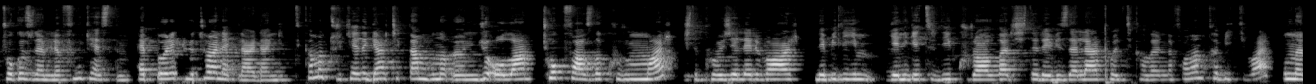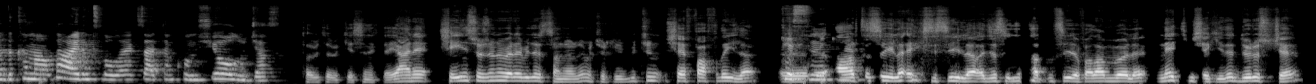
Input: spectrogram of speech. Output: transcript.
çok özür dilerim lafını kestim. Hep böyle kötü örneklerden gittik ama Türkiye'de gerçekten buna öncü olan çok fazla kurum var. İşte projeleri var, ne bileyim yeni getirdiği kurallar, işte revizeler politikalarında falan tabii ki var. Bunları da kanalda ayrıntılı olarak zaten konuşuyor olacağız. Tabii tabii kesinlikle. Yani şeyin sözünü verebiliriz sanıyorum değil mi Türkiye? Bütün şeffaflığıyla Kesinlikle. E, artısıyla, eksisiyle, acısıyla, tatlısıyla falan böyle net bir şekilde dürüstçe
